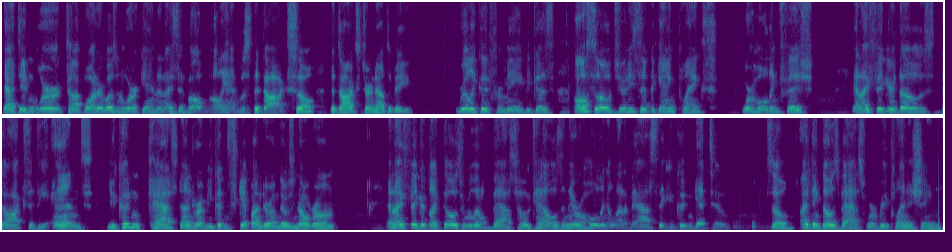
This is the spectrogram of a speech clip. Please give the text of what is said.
that didn't work. Top water wasn't working, and I said, well, all I had was the docks. So the docks turned out to be really good for me because also Judy said the gangplanks were holding fish, and I figured those docks at the end you couldn't cast under them, you couldn't skip under them. There was no room. And I figured like those were little bass hotels and they were holding a lot of bass that you couldn't get to. So I think those bass were replenishing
